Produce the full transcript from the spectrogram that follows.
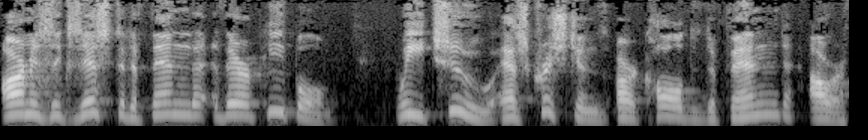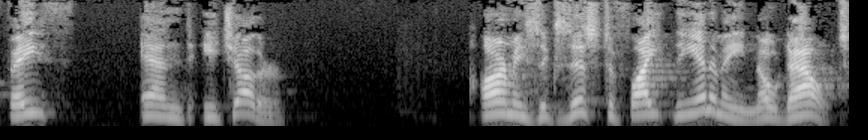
Armies exist to defend their people. We too, as Christians, are called to defend our faith and each other. Armies exist to fight the enemy, no doubt.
